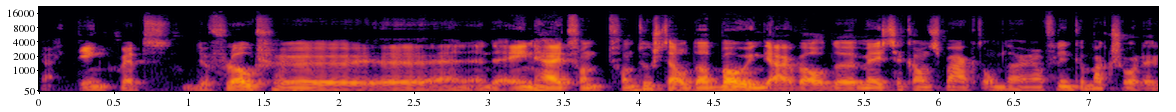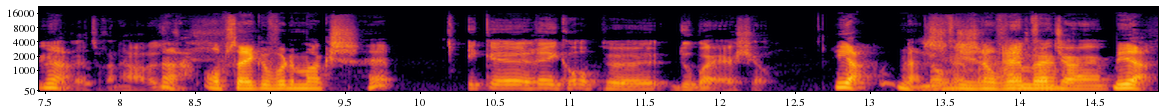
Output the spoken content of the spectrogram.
Ja, ik denk met de vloot uh, en de eenheid van, van toestel dat Boeing daar wel de meeste kans maakt om daar een flinke max-order ja. te gaan halen. Dus ja, opsteken voor de max. Hè? Ik reken op Dubai Airshow. Ja, nou, november, het is november. Ja,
